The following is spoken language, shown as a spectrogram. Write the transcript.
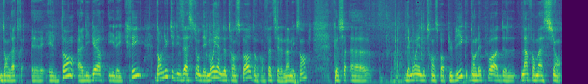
Dans l'être et, le temps, Heidegger, il écrit dans l'utilisation des moyens de transport, donc en fait c'est le même exemple, que euh, des moyens de transport public, dans l'emploi de l'information,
